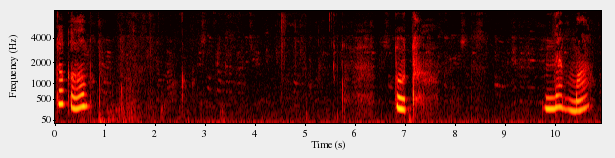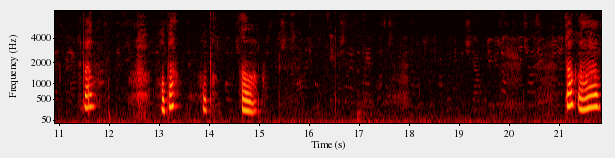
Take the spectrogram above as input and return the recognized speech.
Tak. nemá, нема, опа, опа, опа. А. Так, ага.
